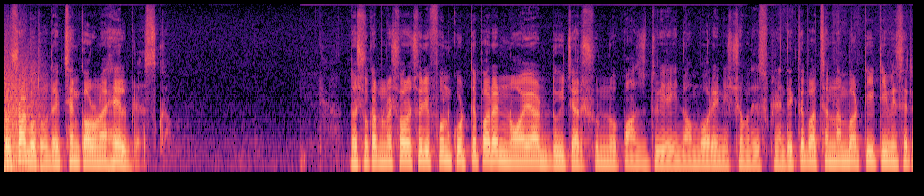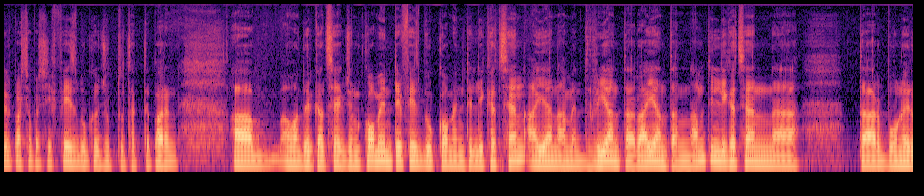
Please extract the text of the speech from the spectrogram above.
আবারও স্বাগত। দেখছেন করোনা হেল্প ডেস্ক দর্শক, আপনারা সরাসরি ফোন করতে পারেন নয় আট দুই চার শূন্য পাঁচ দুই। এই নম্বরে নিশ্চয় আমাদের স্ক্রিনে দেখতে পাচ্ছেন নাম্বারটি টিভি সেটের পাশাপাশি ফেসবুকে যুক্ত থাকতে পারেন। আমাদের কাছে একজন কমেন্টে ফেসবুক কমেন্টে লিখেছেন, আয়ান আহমেদ রিয়ান্তা রায়ান তার নাম। তিনি লিখেছেন তার বোনের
